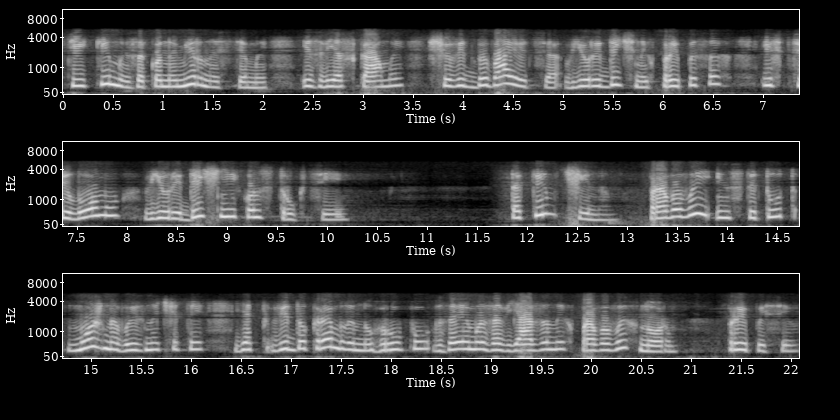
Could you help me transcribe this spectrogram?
стійкими закономірностями і зв'язками, що відбиваються в юридичних приписах і в цілому в юридичній конструкції. Таким чином, правовий інститут можна визначити як відокремлену групу взаємозав'язаних правових норм, приписів,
